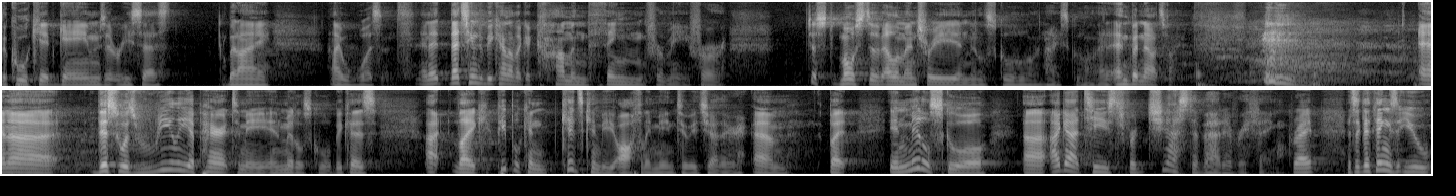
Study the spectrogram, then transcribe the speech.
the, cool kid games at recess. But I, I wasn't, and it, that seemed to be kind of like a common thing for me for just most of elementary and middle school and high school, and, and but now it's fine. and uh, this was really apparent to me in middle school because. I, like people can kids can be awfully mean to each other um, but in middle school, uh, I got teased for just about everything, right? It's like the things that you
